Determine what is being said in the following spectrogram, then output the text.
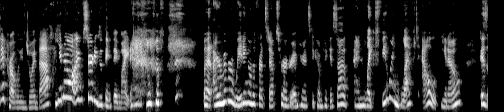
they probably enjoyed that. You know, I'm starting to think they might have. but I remember waiting on the front steps for our grandparents to come pick us up and like feeling left out, you know? Because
